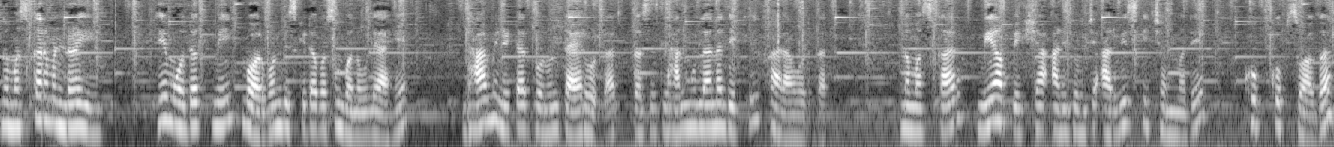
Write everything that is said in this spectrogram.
नमस्कार मंडळी. हे मोदक मी बॉर्बन बिस्किटापासून बनवले आहे. दहा मिनिटात बनवून तयार होतात तसेच लहान मुलांना देखील फार आवडतात. नमस्कार मी अपेक्षा आणि तुमच्या आर्वीज किचनमध्ये खूप खूप स्वागत.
